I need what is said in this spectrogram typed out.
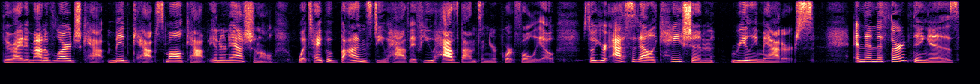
The right amount of large cap, mid cap, small cap, international? What type of bonds do you have if you have bonds in your portfolio? So, your asset allocation really matters. And then the third thing is,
